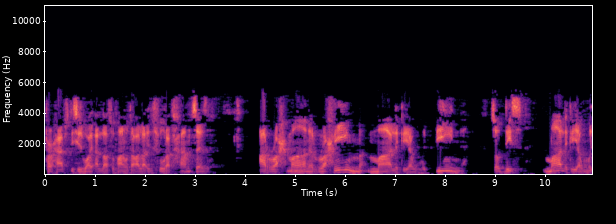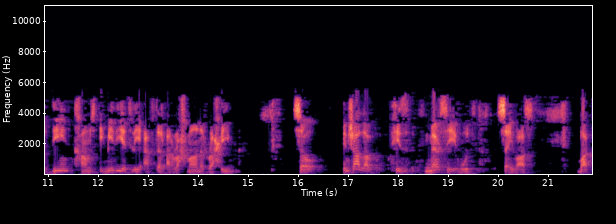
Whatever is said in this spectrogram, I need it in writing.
perhaps this is why Allah subhanahu wa ta'ala in Surah Hamd says, Ar-Rahman Ar-Rahim Malik Yawmuddin. So this Malik Yawmuddin comes immediately after Ar-Rahman Ar-Rahim. So, inshallah, His mercy would save us, but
